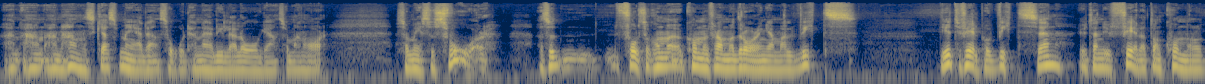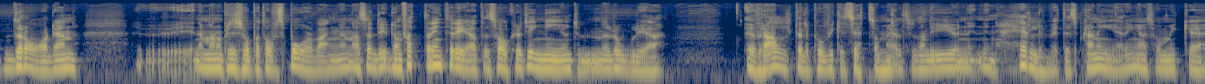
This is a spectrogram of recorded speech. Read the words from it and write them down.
Han, han, han handskas med den så, den här lilla lågan som han har. som är så svår. Alltså folk som kommer, kommer fram och drar en gammal vits. Det är ju inte fel på vitsen, utan det är fel att de kommer och drar den eh, när man har precis hoppat av spårvagnen. Alltså de fattar inte det att saker och ting är ju inte roliga överallt eller på vilket sätt som helst. Utan det är ju en, en helvetes planering. Alltså mycket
